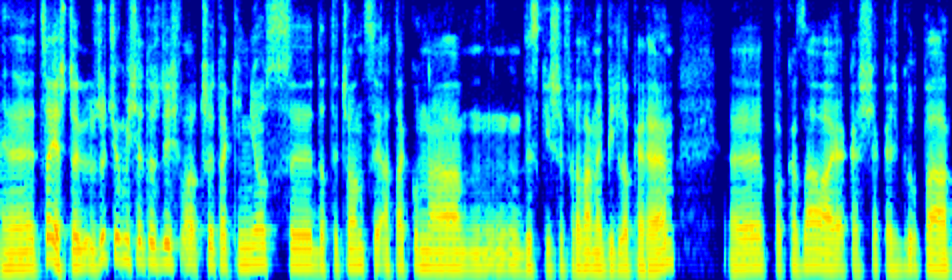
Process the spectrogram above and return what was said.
E, co jeszcze? Rzucił mi się też gdzieś w oczy taki news dotyczący ataku na mm, dyski szyfrowane BitLockerem. E, pokazała jakaś, jakaś grupa,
